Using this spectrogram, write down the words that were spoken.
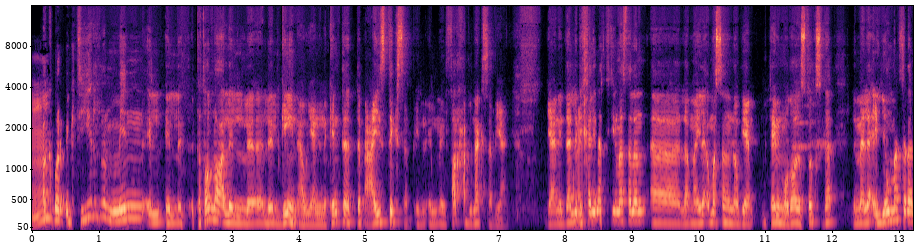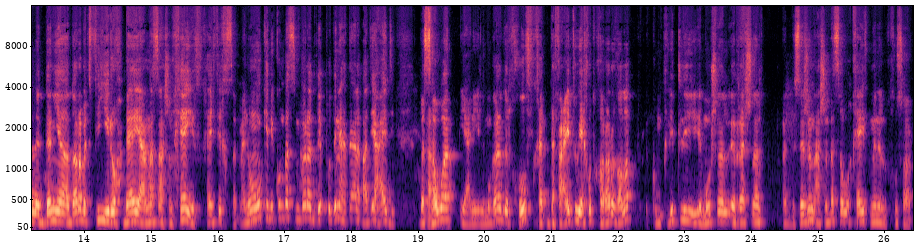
أكبر بكتير من ال- ال- التطلع لل- لل gain أو يعني إنك أنت تبقى عايز تكسب ال- ال- الفرحة بالمكسب يعني. يعني ده اللي. بيخلي ناس كتير مثلا آه لما يلاقوا مثلا لو بيعمل موضوع ال stocks ده لما يلاقي اليوم مثلا الدنيا ضربت فيه يروح بايع مثلا عشان خايف خايف يخسر مع ان هو ممكن يكون بس مجرد dip والدنيا هتعلى بعديها عادي. بس آه. هو يعني لمجرد الخوف دفعته ياخد قرار غلط completely emotional irrational decision عشان بس هو خايف من الخسارة.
